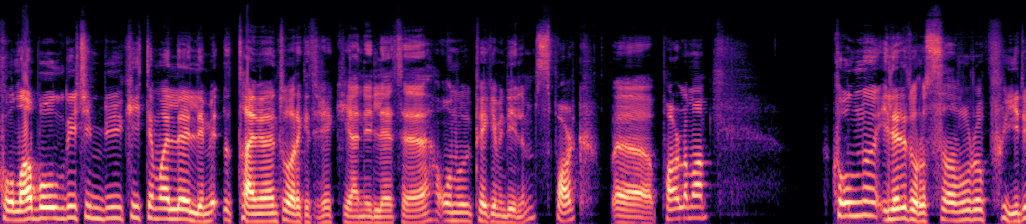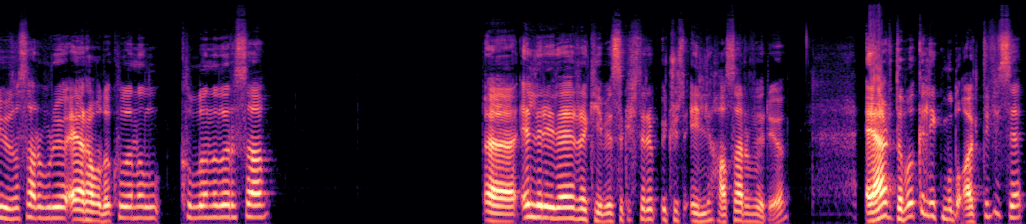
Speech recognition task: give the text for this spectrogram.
collab olduğu için büyük ihtimalle Limited Time Event olarak geçecek yani LT. Onu pek emin değilim. Spark, e, parlama. Kolunu ileri doğru savurup 700 hasar vuruyor. Eğer havada kullanıl kullanılırsa e, elleriyle rakibi sıkıştırıp 350 hasar veriyor. Eğer double click modu aktif ise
